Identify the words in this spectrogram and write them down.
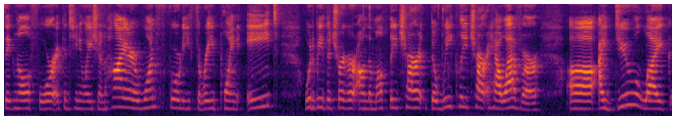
signal for a continuation higher. 143.8 would be the trigger on the monthly chart. The weekly chart, however, uh, I do like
